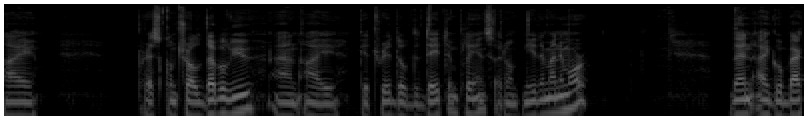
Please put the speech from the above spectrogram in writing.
I press Ctrl W and I get rid of the datum planes. I don't need them anymore. Then I go back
